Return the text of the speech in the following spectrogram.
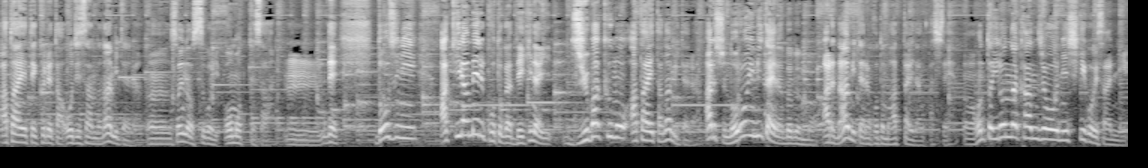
与えてくれたおじさんだな、みたいな。うん、そういうのをすごい思ってさ。うん。で、同時に諦めることができない呪縛も与えたな、みたいな。ある種呪いみたいな部分もあるな、みたいなこともあったりなんかして。うん、本当いろんな感情を錦鯉さんに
